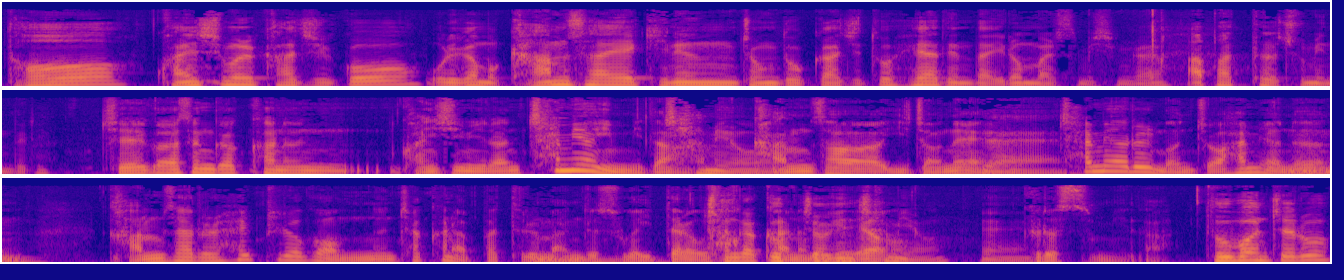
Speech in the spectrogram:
더 관심을 가지고 우리가 뭐 감사의 기능 정도까지도 해야 된다 이런 말씀이신가요? 아파트 주민들이? 제가 생각하는 관심이란 참여입니다. 참여. 감사 이전에 네. 참여를 먼저 하면은 음. 감사를 할 필요가 없는 착한 아파트를 만들 수가 있다라고 적극적인 생각하는데요. 참여. 예. 그렇습니다. 두 번째로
